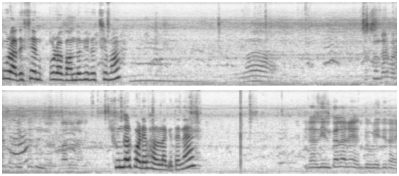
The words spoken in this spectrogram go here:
পুরা দেখছেন পুরা গন্ধ বেরোচ্ছে মা? সুন্দর পরে দেখতে সুন্দর ভালো লাগে। সুন্দর পরে ভালো লাগে তাই না? এটা নীল কালারে দৌড়াইতে থাকে।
